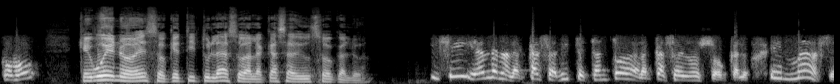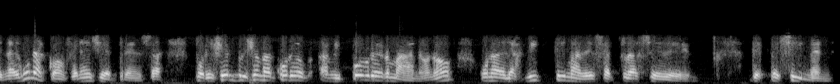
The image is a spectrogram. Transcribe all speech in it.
¿Cómo? Qué bueno eso, qué titulazo a la casa de un zócalo. Y sí, andan a la casa, viste, están todas a la casa de un zócalo. Es más, en algunas conferencias de prensa, por ejemplo, yo me acuerdo a mi pobre hermano, ¿no? Una de las víctimas de esa clase de, de especimen.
